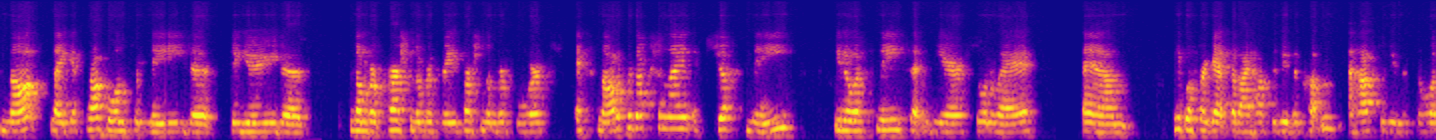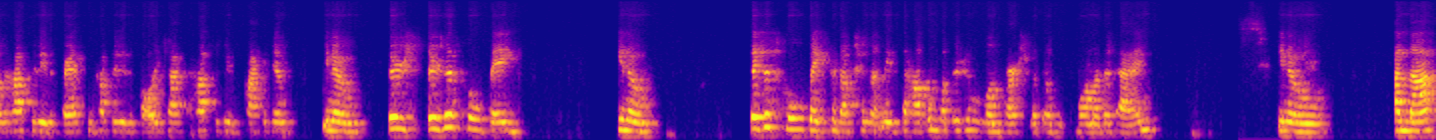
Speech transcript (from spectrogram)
not like it's not going from me to, to you to number person number three, person number four. It's not a production line, it's just me. You know, it's me sitting here sewing away. Um people forget that I have to do the cutting, I have to do the sewing, I have to do the press, I have to do the poly check, I have to do the packaging. You know, there's there's this whole big, you know, there's this whole big production that needs to happen, but there's only one person that does it one at a time you know, and that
